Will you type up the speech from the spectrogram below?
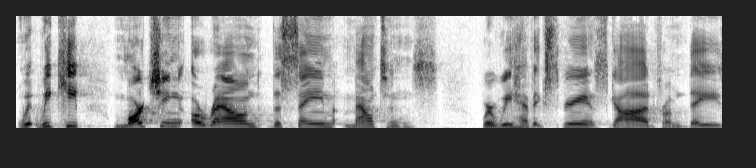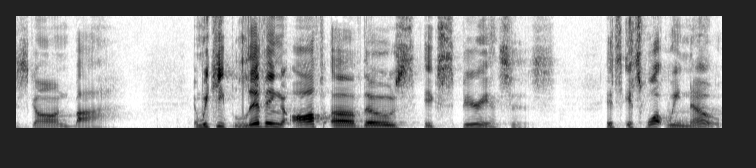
We, we keep marching around the same mountains where we have experienced God from days gone by. And we keep living off of those experiences. It's, it's what we know,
